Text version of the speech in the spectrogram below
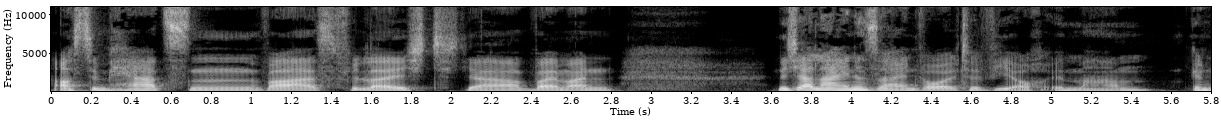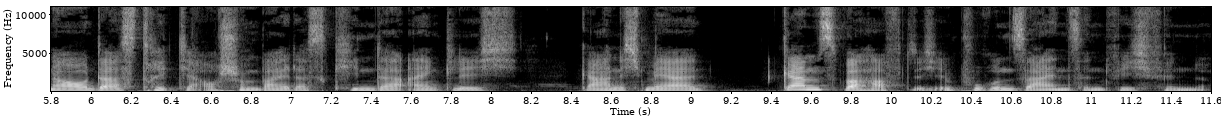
aus dem Herzen, war es vielleicht, ja, weil man nicht alleine sein wollte, wie auch immer. Genau das trägt ja auch schon bei, dass Kinder eigentlich gar nicht mehr ganz wahrhaftig im puren Sein sind, wie ich finde.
